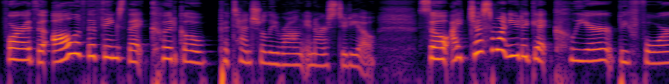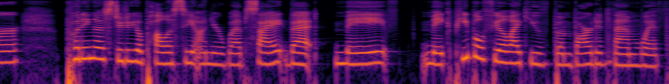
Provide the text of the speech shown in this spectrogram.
for the all of the things that could go potentially wrong in our studio. So I just want you to get clear before putting a studio policy on your website that may make people feel like you've bombarded them with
